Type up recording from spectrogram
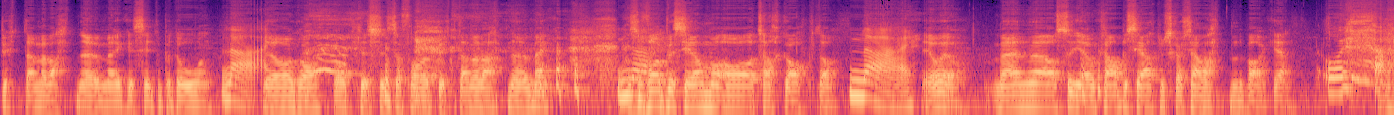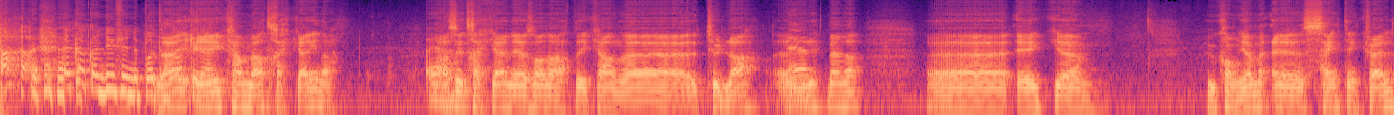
bytte med vann over meg. Jeg sitter på doen, Nei. døra går opp, og plutselig så får jeg et bytte med vann over meg. Og så får jeg beskjed om å, å tørke opp, da. Nei. Jo, jo. Men uh, også gir hun klar beskjed at du skal ikke ha vann tilbake igjen. Oi. Hva kan du finne på Nei, tilbake? da? jeg kan mer trekke henne. Altså, jeg trekker inn er sånn at jeg kan uh, tulle Ja. litt med det. Jeg Hun kom hjem uh, seint en kveld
